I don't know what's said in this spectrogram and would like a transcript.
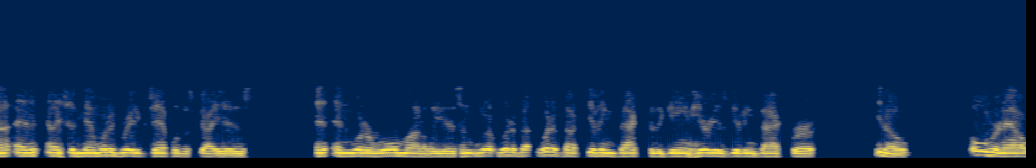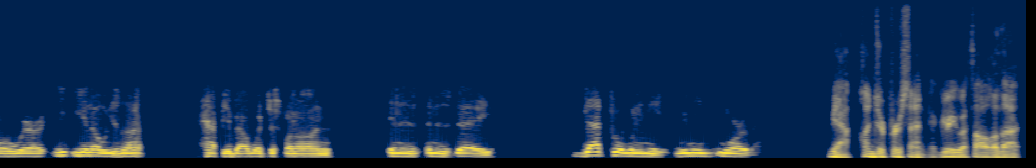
Uh, and, and I said, man, what a great example this guy is and, and what a role model he is. And what, what about, what about giving back to the game? Here he is giving back for, you know, over an hour where, you, you know, he's not happy about what just went on in his, in his day. That's what we need. We need more of that. Yeah, 100%. Agree with all of that.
